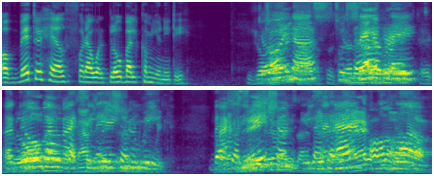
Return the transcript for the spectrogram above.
of better health for our global community. Join us to celebrate a global vaccination week. Vaccination is an act of love.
